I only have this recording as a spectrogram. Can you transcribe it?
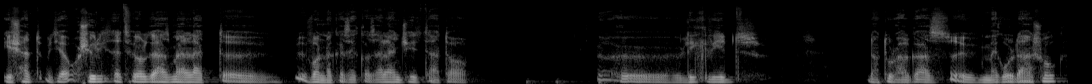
és hát ugye a sűrített földgáz mellett vannak ezek az LNG, tehát a likvid naturálgáz megoldások,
